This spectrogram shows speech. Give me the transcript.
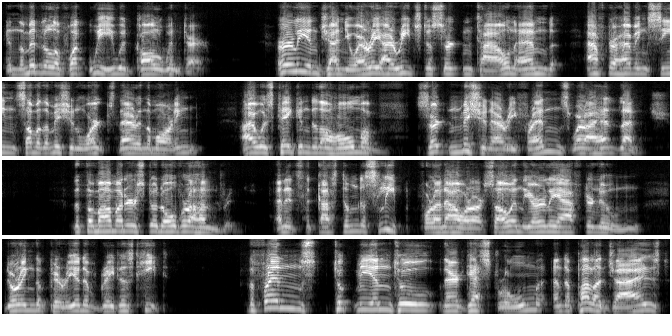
in the middle of what we would call winter. Early in January I reached a certain town, and, after having seen some of the mission works there in the morning, I was taken to the home of certain missionary friends where I had lunch. The thermometer stood over a hundred, and it's the custom to sleep for an hour or so in the early afternoon during the period of greatest heat. The friends took me into their guest room and apologized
